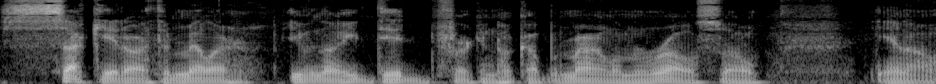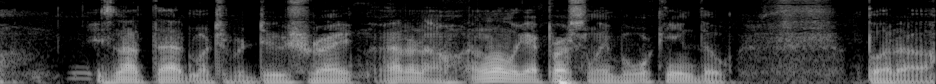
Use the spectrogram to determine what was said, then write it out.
Suck it, Arthur Miller. Even though he did freaking hook up with Marilyn Monroe. So, you know, he's not that much of a douche, right? I don't know. I don't know the guy personally, but what can you do? But, uh,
